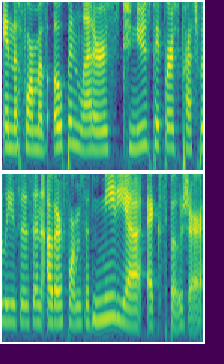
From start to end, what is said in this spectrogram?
in the form of open letters to newspapers, press releases, and other forms of media exposure.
